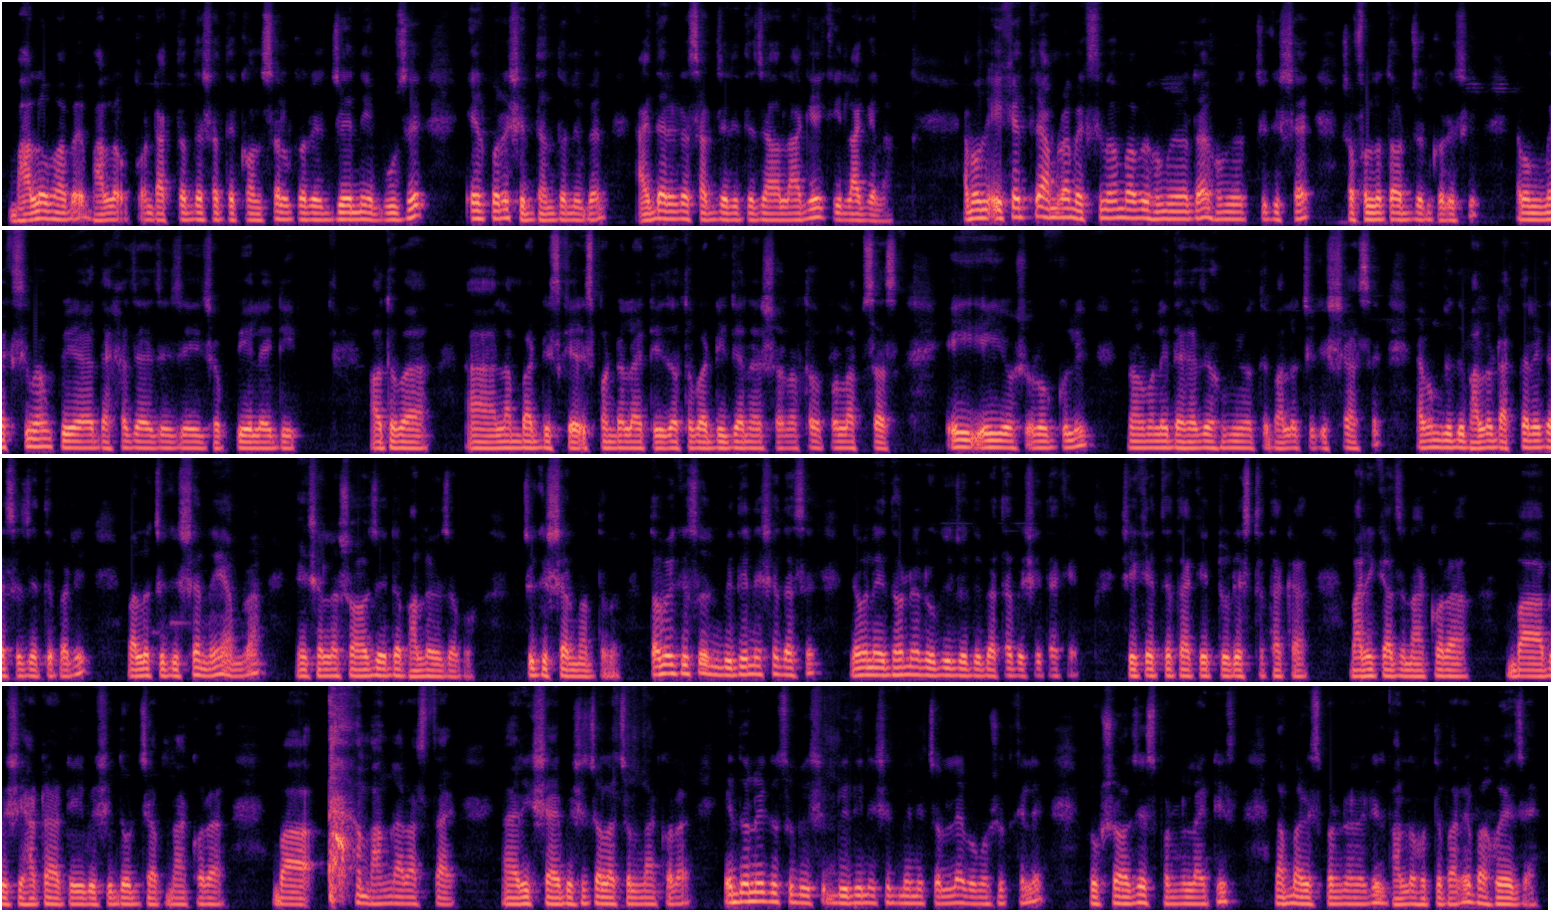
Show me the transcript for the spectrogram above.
ভালোভাবে ভালো ডাক্তারদের সাথে কনসাল্ট করে জেনে বুঝে এরপরে সিদ্ধান্ত নেবেন আইদার এটা সার্জারিতে যাওয়া লাগে কি লাগে না। এবং এই ক্ষেত্রে আমরা ম্যাক্সিমাম ভাবে হোমিওটা, হোমিও চিকিৎসায় সফলতা অর্জন করেছি এবং ম্যাক্সিমাম দেখা যায় যে যে এইসব পিএলআইডি অথবা লাম্বার ডিস্কের স্পন্ডালাইটিস অথবা ডিজেনারেশন অথবা প্রোলাপসাস এই এই রোগগুলি নর্মালি দেখা যায় হোমিওতে ভালো চিকিৎসা আছে এবং যদি ভালো ডাক্তারের কাছে যেতে পারি, ভালো চিকিৎসা নেই আমরা ইনশাল্লাহ সহজে এটা ভালো হয়ে যাব চিকিৎসার মাধ্যমে। তবে কিছু বিধিনিষেধ আছে, যেমন এই ধরনের রোগী যদি ব্যথা বেশি থাকে, সেক্ষেত্রে তাকে একটু রেস্টে থাকা, ভারী কাজ না করা বা বেশি হাঁটাহাঁটি, বেশি দৌড়ঝাঁপ না করা বা ভাঙ্গা রাস্তায় রিক্সায় বেশি চলাচল না করা। এ ধরনের কিছু বিধিনিষেধ মেনে চললে এবং ওষুধ খেলে খুব সহজে স্পন্ডোলাইটিস লাম্বার স্পন্ডোলাইটিস ভালো হতে পারে বা হয়ে যায়।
